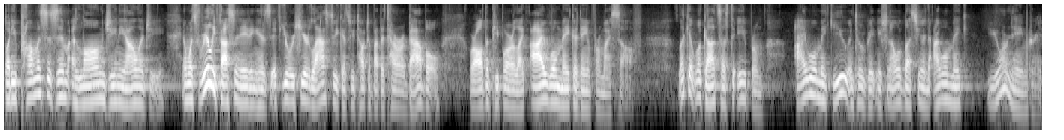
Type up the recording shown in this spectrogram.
But he promises him a long genealogy. And what's really fascinating is if you were here last week as we talked about the Tower of Babel, where all the people are like, I will make a name for myself. Look at what God says to Abram I will make you into a great nation, I will bless you, and I will make your name great.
